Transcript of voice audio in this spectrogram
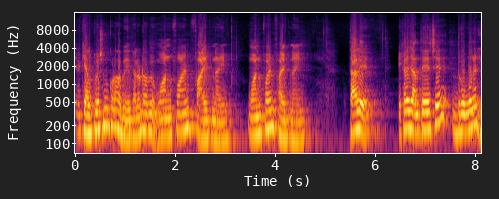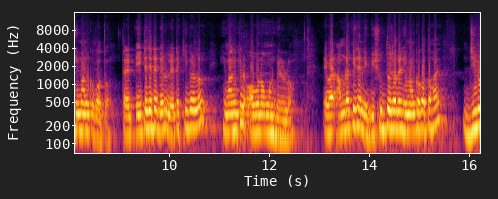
এর ক্যালকুলেশন করা হবে ভ্যালুটা হবে one point five nine one point five nine তাহলে এখানে জানতে চেয়েছে দ্রবণের হিমাঙ্ক কত। তাহলে এইটা যেটা বেরোলো, এটা কি বেরোলো? হিমাঙ্কের অবনমন বেরোলো। এবার আমরা কি জানি, বিশুদ্ধ জলের হিমাঙ্ক কত হয়? Zero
